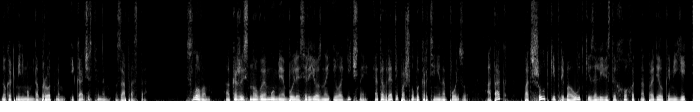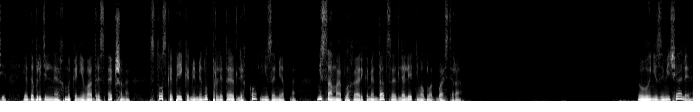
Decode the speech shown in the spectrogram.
но как минимум добротным и качественным запросто. Словом, окажись новая мумия более серьезной и логичной, это вряд ли пошло бы картине на пользу. А так, под шутки, прибаутки, заливистый хохот над проделками Йетти и одобрительное хмыканье в адрес экшена, сто с копейками минут пролетают легко и незаметно. Не самая плохая рекомендация для летнего блокбастера. Вы не замечали,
